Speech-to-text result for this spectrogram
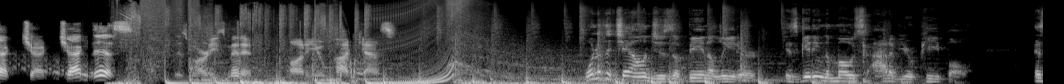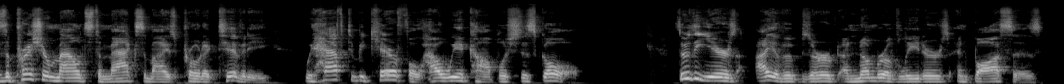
Check, check, check. This is Marty's Minute audio podcast. One of the challenges of being a leader is getting the most out of your people. As the pressure mounts to maximize productivity, we have to be careful how we accomplish this goal. Through the years, I have observed a number of leaders and bosses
